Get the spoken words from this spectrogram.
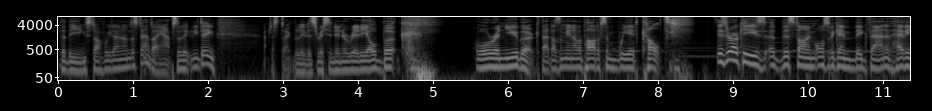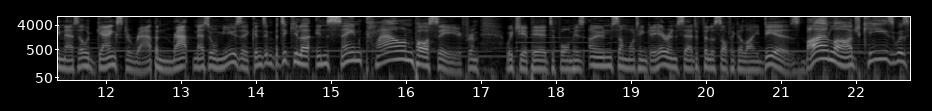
the being stuff we don't understand. I absolutely do. I just don't believe it's written in a really old book or a new book. That doesn't mean I'm a part of some weird cult. Israel Keyes at this time also became a big fan of heavy metal, gangster rap, and rap metal music, and in particular, Insane Clown Posse, from which he appeared to form his own somewhat incoherent set of philosophical ideas. By and large, Keyes was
